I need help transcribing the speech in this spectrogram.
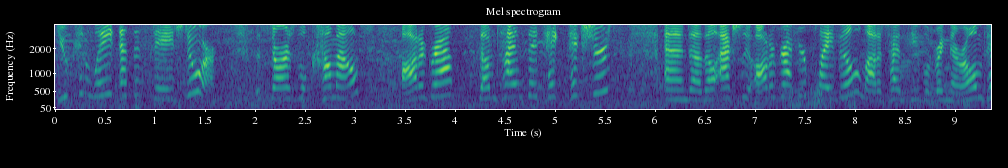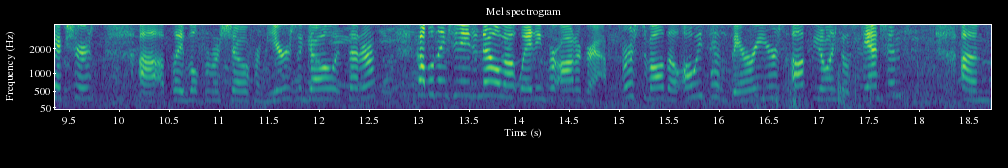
You can wait at the stage door. The stars will come out, autograph. Sometimes they take pictures, and uh, they'll actually autograph your playbill. A lot of times people bring their own pictures, uh, a playbill from a show from years ago, etc. A couple things you need to know about waiting for autographs. First of all, they'll always have barriers up, you know, like those stanchions. Um,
